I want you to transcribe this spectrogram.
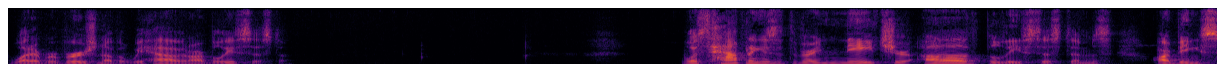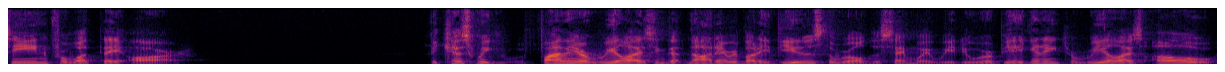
whatever version of it we have in our belief system. What's happening is that the very nature of belief systems are being seen for what they are. Because we finally are realizing that not everybody views the world the same way we do, we're beginning to realize, oh,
